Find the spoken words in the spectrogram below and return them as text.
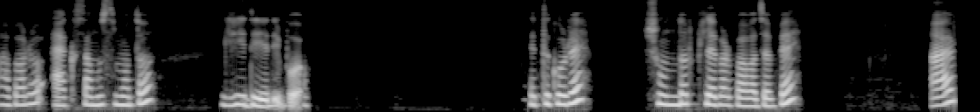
আবারও এক চামচ মতো ঘি দিয়ে দিব। এতে করে সুন্দর ফ্লেভার পাওয়া যাবে। আর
